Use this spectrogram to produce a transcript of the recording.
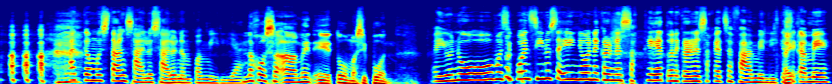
At kamusta ang salo-salo ng pamilya? Nako sa amin, eto, masipon. Ayun, oo. Masipon, sino sa inyo nagkaroon ng sakit o nagkaroon ng sakit sa family? Kasi Ay, kami,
